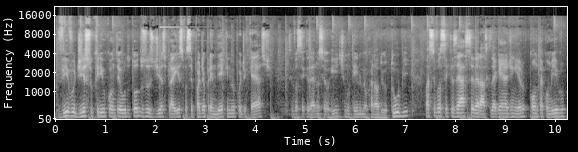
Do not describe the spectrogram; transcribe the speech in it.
Vivo disso, crio conteúdo todos os dias para isso. Você pode aprender aqui no meu podcast. Se você quiser no seu ritmo, tem no meu canal do YouTube. Mas se você quiser acelerar, se quiser ganhar dinheiro, conta comigo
